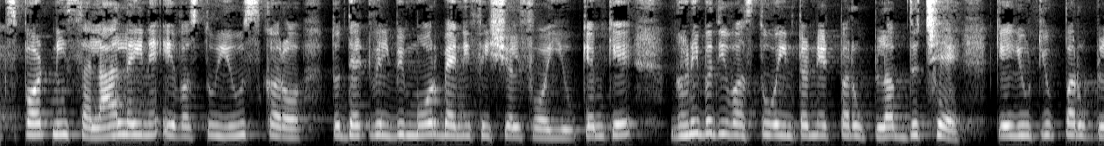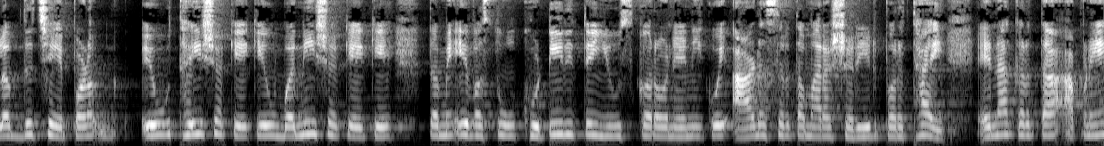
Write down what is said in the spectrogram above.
એક્સપર્ટની સલાહ લઈને એ વસ્તુ યુઝ કરો, તો that will be more beneficial for you કેમ કે ઘણી બધી વસ્તુઓ ઇન્ટરનેટ પર ઉપલબ્ધ છે કે યુટ્યુબ પર ઉપલબ્ધ છે, પણ એવું થઈ શકે કે એવું બની શકે કે તમે એ વસ્તુઓ ખોટી રીતે યુઝ કરો ને એની કોઈ આડઅસર તમારા શરીર પર થાય. એના કરતાં આપણે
